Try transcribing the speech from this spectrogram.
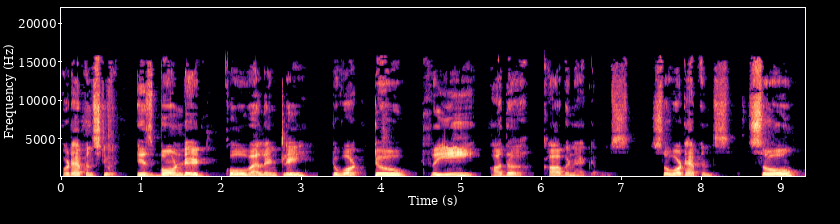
what happens to it? Is bonded covalently to what? To three other carbon atoms. So, what happens? So,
